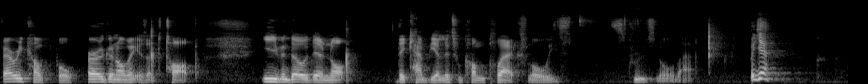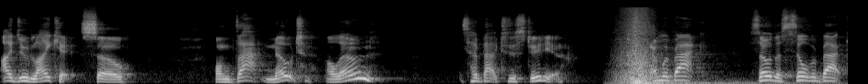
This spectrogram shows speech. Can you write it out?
Very comfortable, ergonomic is at the top, even though they're not, they can be a little complex with all these screws and all that. But yeah, I do like it. So on that note alone, let's head back to the studio. And we're back. So the Silverback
